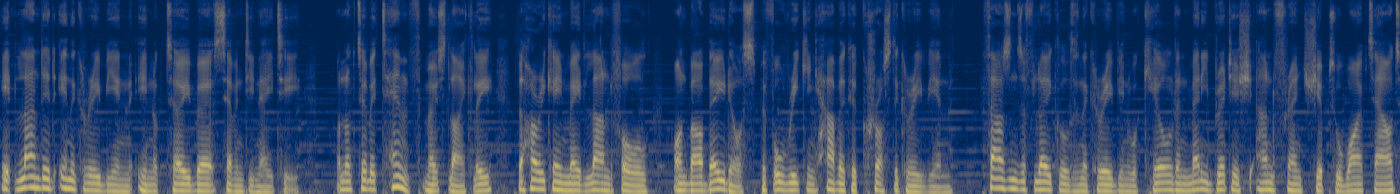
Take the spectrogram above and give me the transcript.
it landed in the Caribbean in October 1780. On October 10th, most likely, the hurricane made landfall on Barbados before wreaking havoc across the Caribbean. Thousands of locals in the Caribbean were killed and many British and French ships were wiped out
